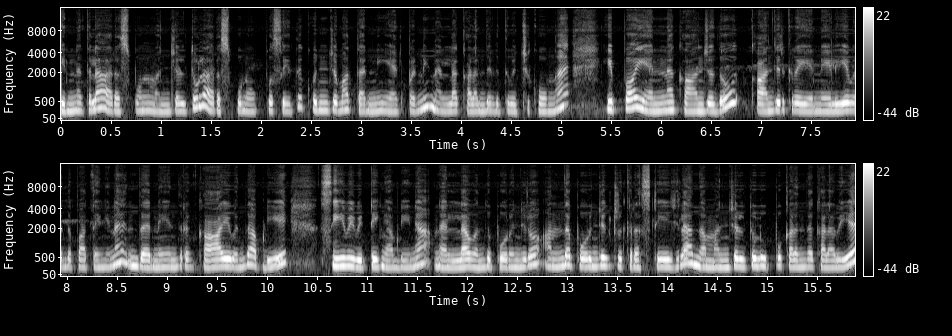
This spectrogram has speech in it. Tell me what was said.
கிண்ணத்தில் அரை ஸ்பூன் மஞ்சள் தூள் அரை ஸ்பூன் உப்பு சேர்த்து கொஞ்சமாக தண்ணி ஆட் பண்ணி நல்லா கலந்து எடுத்து வச்சுக்கோங்க. இப்போ எண்ணெய் காஞ்சதோ காஞ்சிருக்கிற எண்ணெயிலேயே வந்து பார்த்தீங்கன்னா இந்த நேந்திரம் காயை வந்து அப்படியே சீவி விட்டிங்க அப்படின்னா நல்லா வந்து பொரிஞ்சிடும் அந்த பொரிஞ்சுக்கிட்டு இருக்கிற ஸ்டேஜில் அந்த மஞ்சள் தூள் உப்பு கலந்த கலவையை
